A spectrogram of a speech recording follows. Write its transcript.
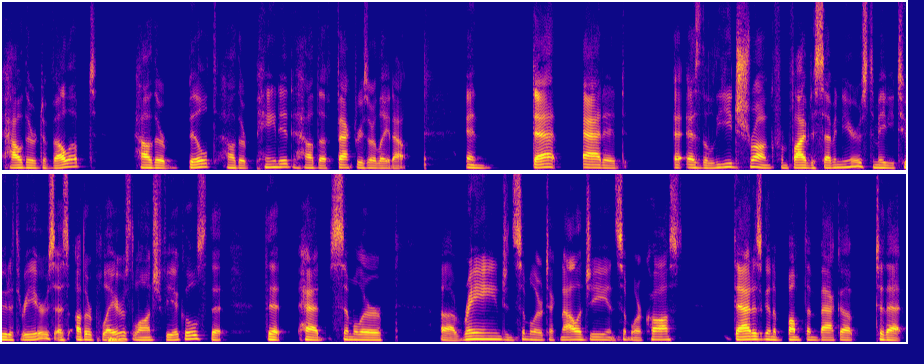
how they're developed, how they're built, how they're painted, how the factories are laid out. And that added as the lead shrunk from five to seven years to maybe two to three years as other mm-hmm. players launched vehicles that that had similar uh, range and similar technology and similar cost that is going to bump them back up to that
